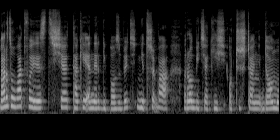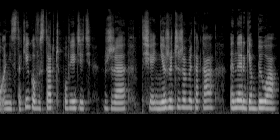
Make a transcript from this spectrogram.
Bardzo łatwo jest się takiej energii pozbyć, nie trzeba robić jakichś oczyszczań domu ani nic takiego, wystarczy powiedzieć, że się nie życzy, żeby taka energia była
